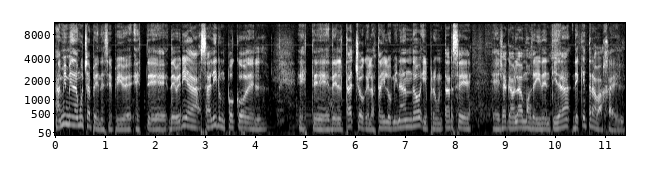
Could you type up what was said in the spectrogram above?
A mí me da mucha pena ese pibe, este, debería salir un poco del, este, del tacho que lo está iluminando y preguntarse, eh, ya que hablábamos de identidad, ¿de qué trabaja él?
